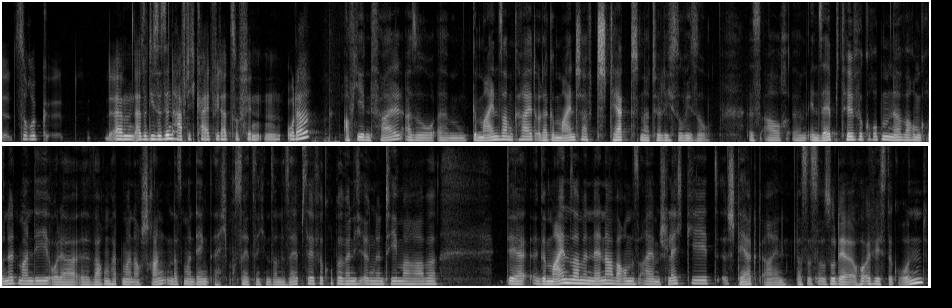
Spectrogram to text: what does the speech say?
äh, zurück, ähm, also diese Sinnhaftigkeit wieder zu finden, oder? Auf jeden Fall. Also ähm, Gemeinsamkeit oder Gemeinschaft stärkt natürlich sowieso ist auch ähm, in Selbsthilfegruppen, ne, warum gründet man die oder äh, warum hat man auch Schranken, dass man denkt, äh, ich muss ja jetzt nicht in so eine Selbsthilfegruppe, wenn ich irgendein Thema habe. der gemeinsame Nenner, warum es einem schlecht geht, stärkt ein. Das ist so der häufigste Grund.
